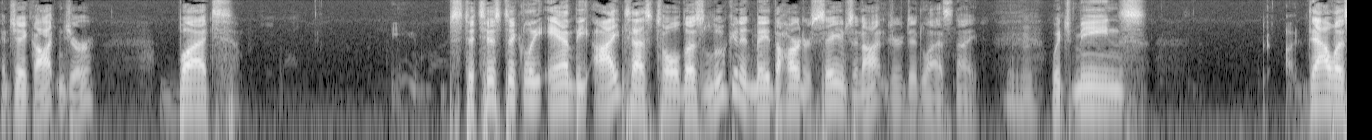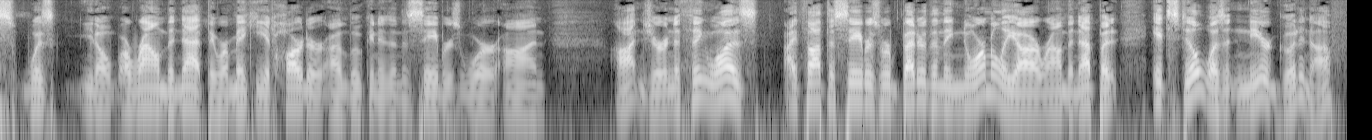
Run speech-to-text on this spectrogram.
and Jake Oettinger, but statistically and the eye test told us Luukkonen made the harder saves than Oettinger did last night, mm-hmm. which means Dallas was, you know, around the net. They were making it harder on Luukkonen than the Sabres were on Oettinger. And the thing was, I thought the Sabres were better than they normally are around the net, but it still wasn't near good enough.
